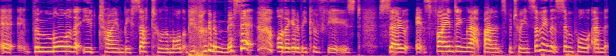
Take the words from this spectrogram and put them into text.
it, the more that you try and be subtle, the more that people are going to miss it or they're going to be confused. So it's finding that balance between something that's simple and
